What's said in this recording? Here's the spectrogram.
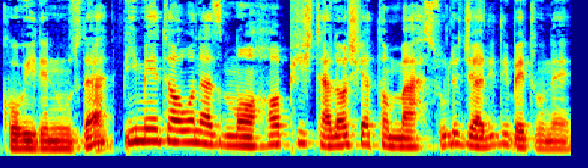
کووید 19 بیمه تاون از ماها پیش تلاش کرد تا محصول جدیدی بتونه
